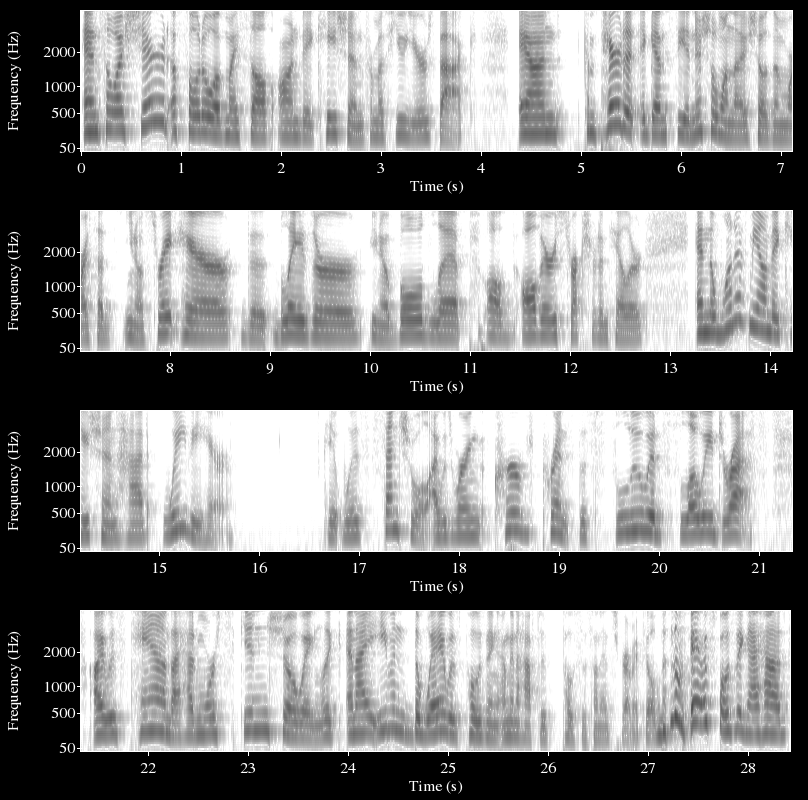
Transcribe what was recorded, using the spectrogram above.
And so I shared a photo of myself on vacation from a few years back and compared it against the initial one that I showed them where I said, you know, straight hair, the blazer, you know, bold lip, all all very structured and tailored. And the one of me on vacation had wavy hair. It was sensual. I was wearing curved prints, this fluid, flowy dress. I was tanned. I had more skin showing. Like, and I even the way I was posing, I'm gonna have to post this on Instagram, I feel, but the way I was posing, I had,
